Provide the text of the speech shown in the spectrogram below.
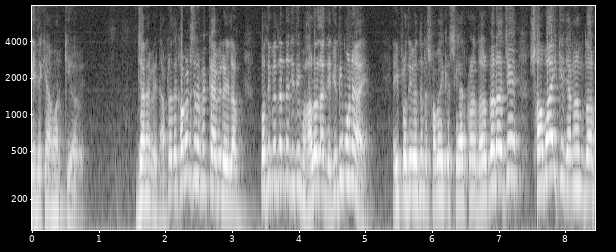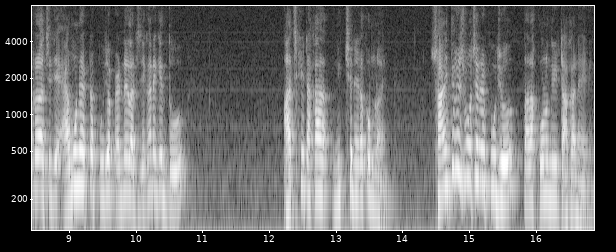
এ দেখে আমার কি হবে? জানাবেন। আপনাদের কমেন্টসের অপেক্ষা আমি রইলাম। প্রতিবেদনটা যদি ভালো লাগে, যদি মনে হয়, এই প্রতিবেদনটা সবাইকে শেয়ার করা দরকার আছে, সবাইকে জানানো দরকার আছে যে এমন একটা পূজা প্যান্ডেল আছে, যেখানে কিন্তু আজকে টাকা নিচ্ছেন এরকম নয়। সাঁত্রিশ বছরের পুজো তারা কোনোদিনই টাকা নেয়নি।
